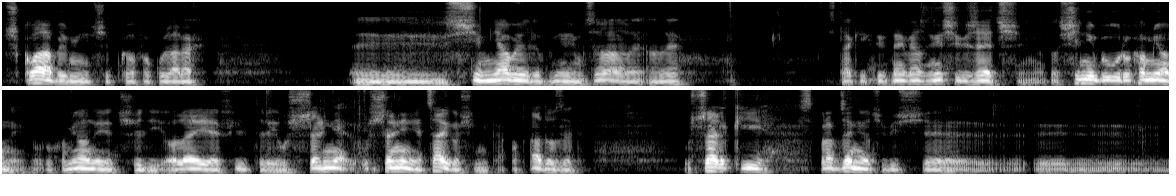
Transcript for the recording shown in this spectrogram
szkła by mi szybko w okularach yy, ściemniały lub nie wiem co, ale, ale takich tych najważniejszych rzeczy, no to silnik był uruchomiony, uruchomiony, czyli oleje, filtry, uszczelnie, uszczelnienie całego silnika od A do Z. Uszczelki, sprawdzenie oczywiście yy,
